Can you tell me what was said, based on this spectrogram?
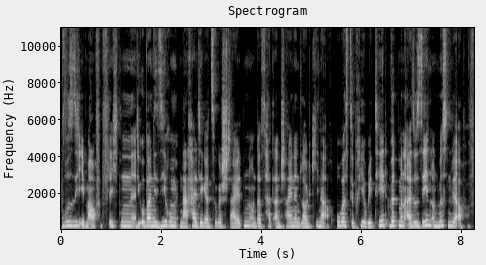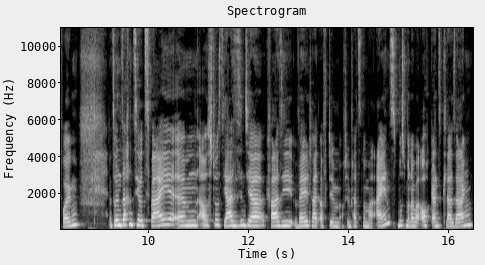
wo sie sich eben auch verpflichten, die Urbanisierung nachhaltiger zu gestalten. Und das hat anscheinend laut China auch oberste Priorität. Wird man also sehen und müssen wir auch verfolgen. So in Sachen CO2-Ausstoß, ähm, ja, sie sind ja quasi weltweit auf dem, auf dem Platz Nummer eins, muss man aber auch ganz klar sagen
